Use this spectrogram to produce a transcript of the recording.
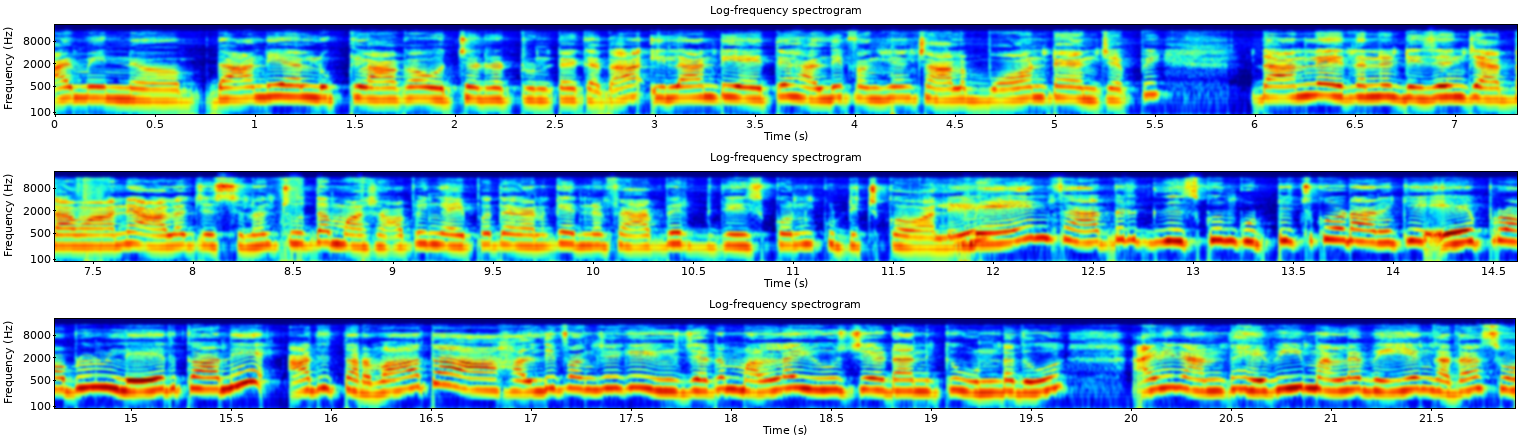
ఐ మీన్ దాండియా లుక్ లాగా వచ్చేటట్టు ఉంటాయి కదా. ఇలాంటివి అయితే హల్దీ ఫంక్షన్ చాలా బాగుంటాయి అని చెప్పి దానిలో ఏదైనా డిజైన్ చేద్దామా అని ఆలోచిస్తున్నాం. చూద్దాం మా షాపింగ్ అయిపోతే కనుక ఏదైనా ఫ్యాబ్రిక్ తీసుకొని కుట్టించుకోవాలి. మెయిన్ ఫ్యాబ్రిక్ తీసుకొని కుట్టించుకోవడానికి ఏ ప్రాబ్లం లేదు కానీ అది తర్వాత ఆ హల్దీ ఫంక్షన్కి యూజ్ చేయడం మళ్ళీ యూజ్ చేయడానికి ఉండదు. ఐ మీన్ అంత హెవీ మళ్ళీ వెయ్యం కదా. సో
